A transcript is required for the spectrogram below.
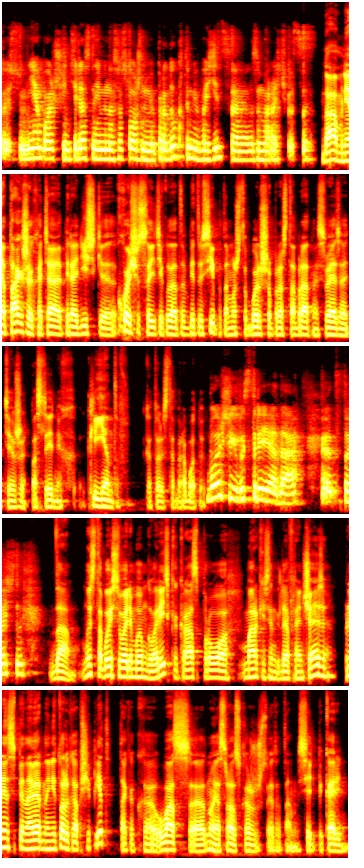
то есть мне больше интересно именно со сложными продуктами возиться, заморачиваться. Да, мне также, хотя периодически хочется идти куда-то в B2C, потому что больше просто обратной связи от тех же последних клиентов которые с тобой работают. Больше и быстрее, да, это точно. Да, мы с тобой сегодня будем говорить как раз про маркетинг для франчайзи. В принципе, наверное, не только общепит, так как э, у вас, э, ну, я сразу скажу, что это там сеть пекарень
